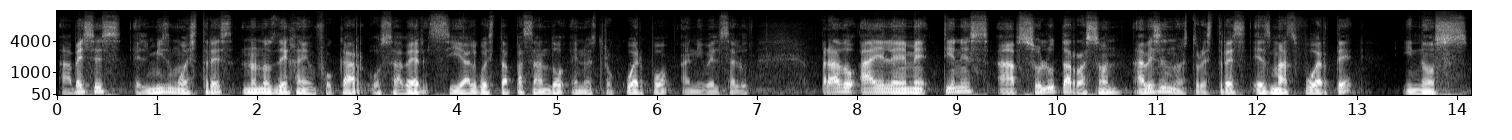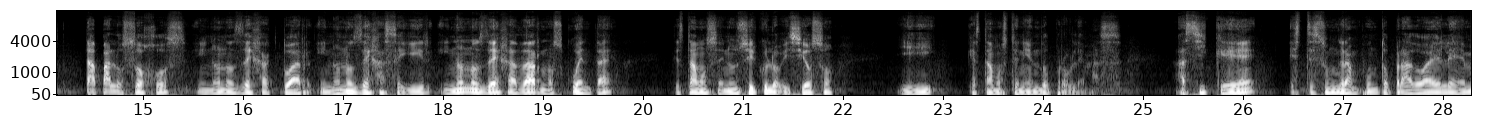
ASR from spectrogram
A veces el mismo estrés no nos deja enfocar o saber si algo está pasando en nuestro cuerpo a nivel salud. Prado ALM, tienes absoluta razón. A veces nuestro estrés es más fuerte y nos tapa los ojos y no nos deja actuar y no nos deja seguir y no nos deja darnos cuenta que estamos en un círculo vicioso y que estamos teniendo problemas. Así que este es un gran punto Prado ALM,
